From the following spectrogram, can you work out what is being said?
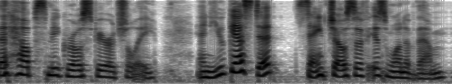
that helps me grow spiritually. And you guessed it, St. Joseph is one of them.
